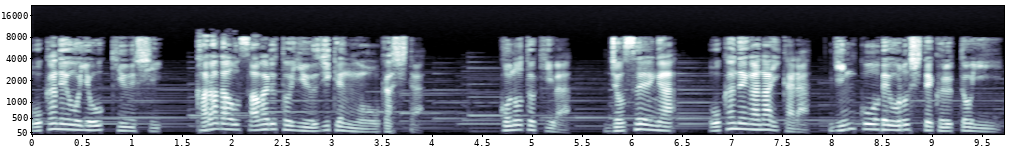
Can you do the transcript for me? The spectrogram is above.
お金を要求し体を触るという事件を犯した。この時は女性がお金がないから銀行で下ろしてくると言い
